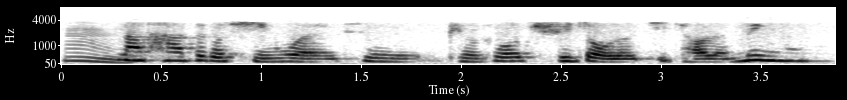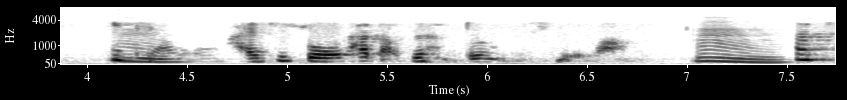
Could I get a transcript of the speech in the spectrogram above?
嗯，那他这个行为是，比如说取走了几条人命呢？一条呢？还是说它导致很多人的死亡？嗯，那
